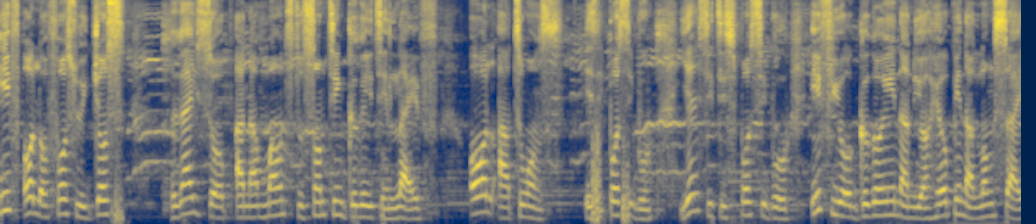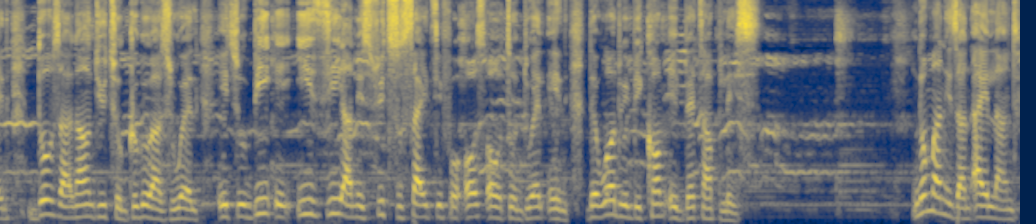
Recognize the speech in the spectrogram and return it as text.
if all of us will just rise up and amount to something great in life all at once. Is it possible? Yes, it is possible. If you're growing and you're helping alongside those around you to grow as well, it will be a easy and a sweet society for us all to dwell in. The world will become a better place. No man is an island,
